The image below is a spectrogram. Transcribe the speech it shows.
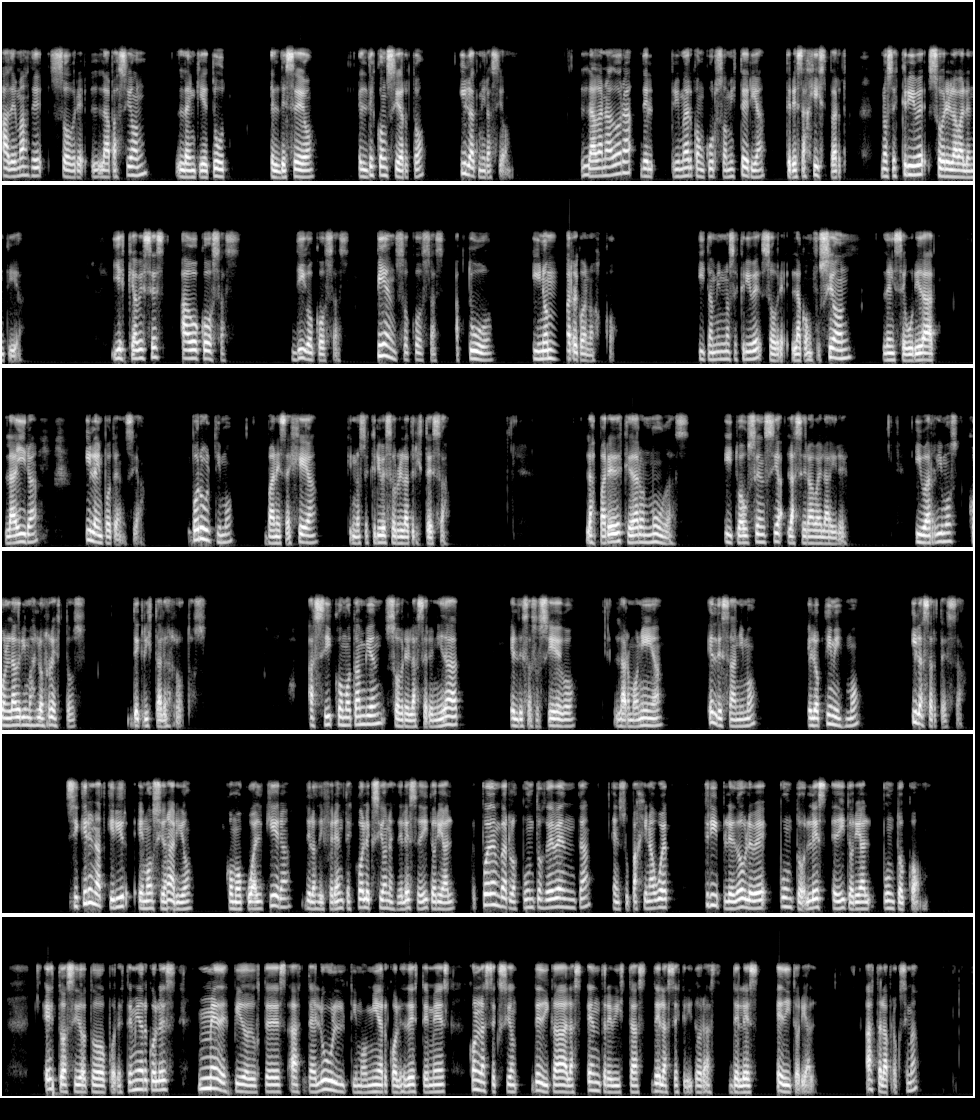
Además de sobre la pasión, la inquietud, el deseo, el desconcierto y la admiración. La ganadora del primer concurso Misteria, Teresa Gispert, nos escribe sobre la valentía. Y es que a veces hago cosas, digo cosas, pienso cosas, actúo y no me reconozco. Y también nos escribe sobre la confusión, la inseguridad, la ira y la impotencia. Por último, Vanessa Egea, que nos escribe sobre la tristeza. Las paredes quedaron mudas y tu ausencia laceraba el aire. Y barrimos con lágrimas los restos de cristales rotos. Así como también sobre la serenidad, el desasosiego, la armonía, el desánimo, el optimismo y la certeza. Si quieren adquirir Emocionario, como cualquiera de las diferentes colecciones del S Editorial, pueden ver los puntos de venta en su página web www.leseditorial.com. Esto ha sido todo por este miércoles. Me despido de ustedes hasta el último miércoles de este mes con la sección dedicada a las entrevistas de las escritoras de Les Editorial. Hasta la próxima.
